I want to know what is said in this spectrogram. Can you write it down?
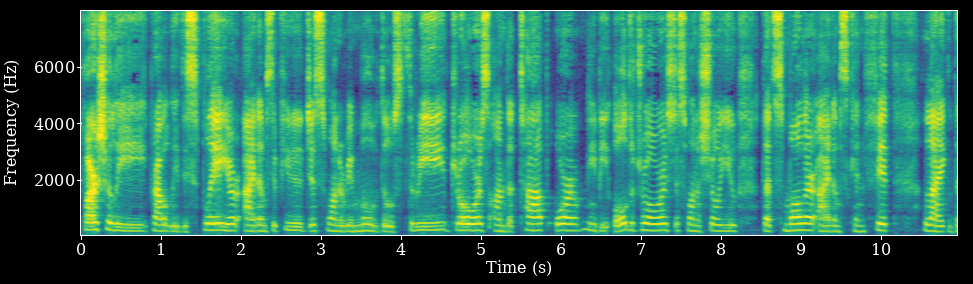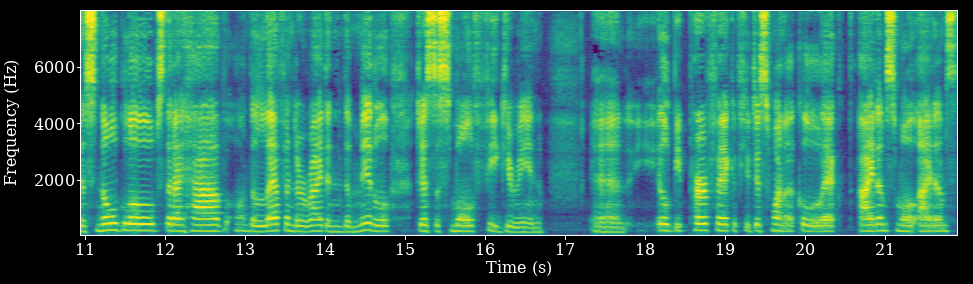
partially probably display your items. If you just want to remove those three drawers on the top or maybe all the drawers just want to show you that smaller items can fit like the snow globes that I have on the left and the right and in the middle just a small figurine. And it'll be perfect if you just want to collect items small items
